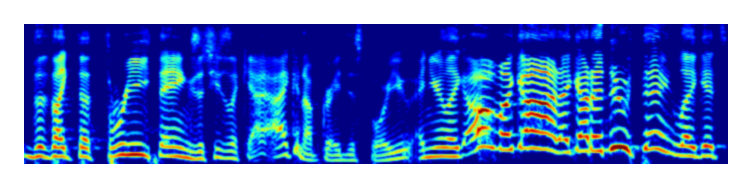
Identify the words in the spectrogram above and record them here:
the like the three things that she's like yeah I can upgrade this for you and you're like oh my god I got a new thing like it's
